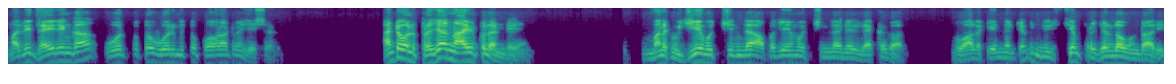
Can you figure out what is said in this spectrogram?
మళ్ళీ ధైర్యంగా ఓర్పుతో ఓర్మితో పోరాటమే చేశాడు. అంటే వాళ్ళు ప్రజా నాయకులండి మనకు విజయం వచ్చిందా అపజయం వచ్చిందా అనేది లెక్క కాదు. వాళ్ళకి ఏంటంటే నిత్యం ప్రజల్లో ఉండాలి.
